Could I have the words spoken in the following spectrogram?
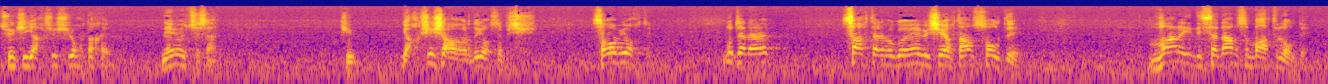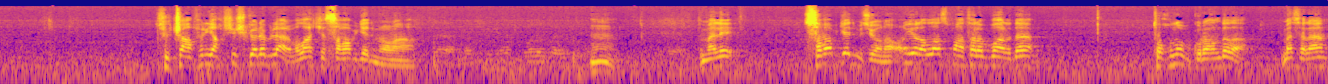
Çünki yaxşı iş yoxdur axı. Nəyə ölçəsən? Ki, yaxşı iş ağırdır, yoxsa pis iş. Savab yoxdur. Bu tərəf sağ tərəfə qoymaya bir şey yoxdur, hamısı soldur. Var idisə də hamısı batıl oldu. Çünki kafir yaxşı iş görə bilər, valla ki, savab gedmir ona. Hmm. Deməli, savab gedməyəcək ona. Ona görə Allah subhanətələ bu barədə toxunub Quranda da Məsələn,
